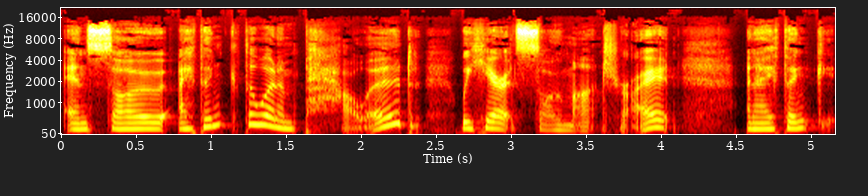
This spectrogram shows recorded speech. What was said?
And so I think the word empowered, we hear it so much, right? And I think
